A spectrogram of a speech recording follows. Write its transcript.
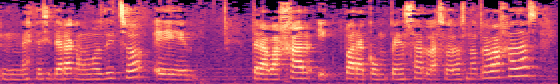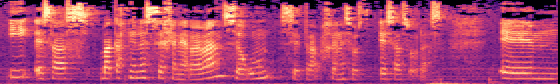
necesitará, como hemos dicho, eh, trabajar y- para compensar las horas no trabajadas y esas vacaciones se generarán según se trabajen esas horas. Eh,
